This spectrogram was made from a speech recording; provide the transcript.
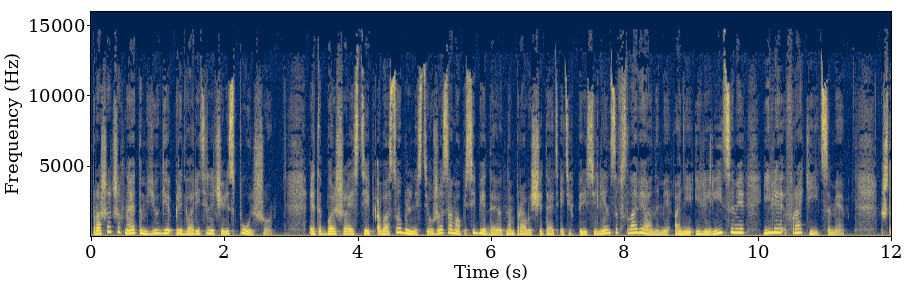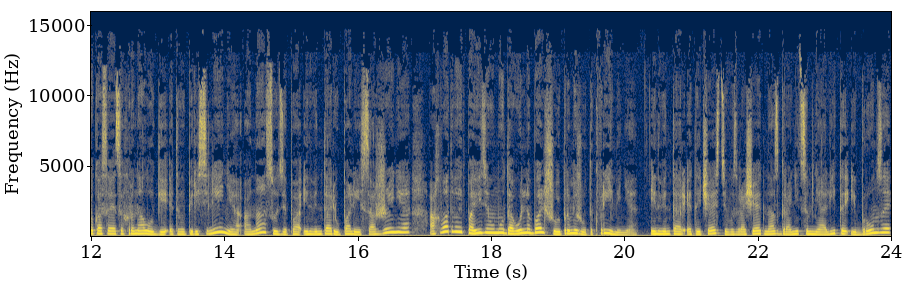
прошедших на этом юге предварительно через Польшу. Эта большая степь обособленности уже сама по себе дает нам право считать этих переселенцев славянами, а не иллирийцами или фракийцами. Что касается хронологии этого переселения, она, судя по инвентарю полей сожжения, охватывает, по-видимому, довольно большой промежуток времени. Инвентарь этой части возвращает нас к границам неолита и бронзы,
